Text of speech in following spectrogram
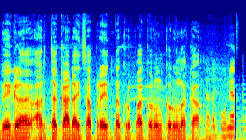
वेगळा अर्थ काढायचा प्रयत्न कृपा करून करू नका. पुण्यात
